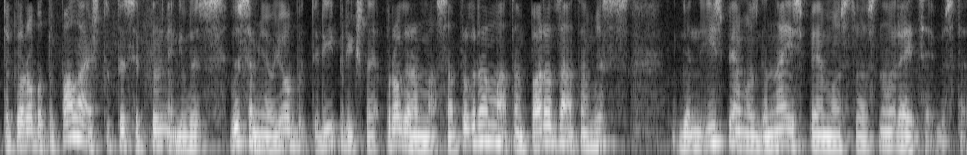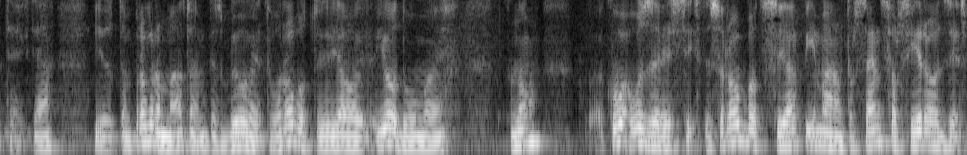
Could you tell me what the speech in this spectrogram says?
tā kā robotu palaiž, tad tas ir pilnīgi vis, visam jau jābūt ir iepriekš tajā programmā saprogrammētam, paredzētam visas gan iespējamos, gan neizpējamos tos nu, rēcības. Teikt, ja? Jo tam programmētājam, kas būvē to robotu, ir jau jādomā. Nu, Ko uzzīmēs tas robots? Ja, piemēram, tur sensors ieraudzījis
